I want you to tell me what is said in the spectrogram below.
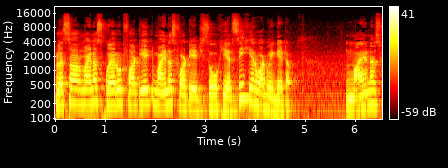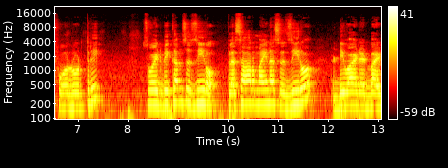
plus or minus square root 48 minus 48. So here see here what we get up minus 4 root 3 so it becomes 0 plus or minus 0 divided by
